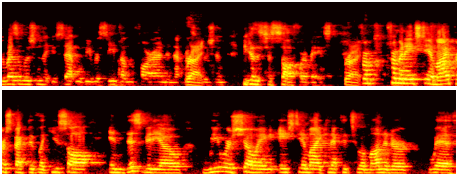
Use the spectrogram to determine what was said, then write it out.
the resolution that you set will be received on the far end in that Right. resolution because it's just software based Right. from from an HDMI perspective, like you saw in this video, we were showing HDMI connected to a monitor with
